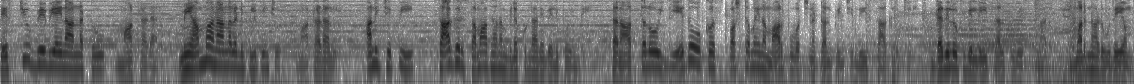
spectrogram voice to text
టెస్ట్ ట్యూబ్ బేబీ అయినా అన్నట్టు మాట్లాడారు. మీ అమ్మా నాన్నలని పిలిపించు మాట్లాడాలి అని చెప్పి సాగర్ సమాధానం వినకుండానే వెళ్ళిపోయింది. తన అత్తలో ఏదో ఒక స్పష్టమైన మార్పు వచ్చినట్టు అనిపించింది సాగర్కి. గదిలోకి వెళ్ళి తలుపు వేసుకున్నాడు. మర్నాడు ఉదయం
